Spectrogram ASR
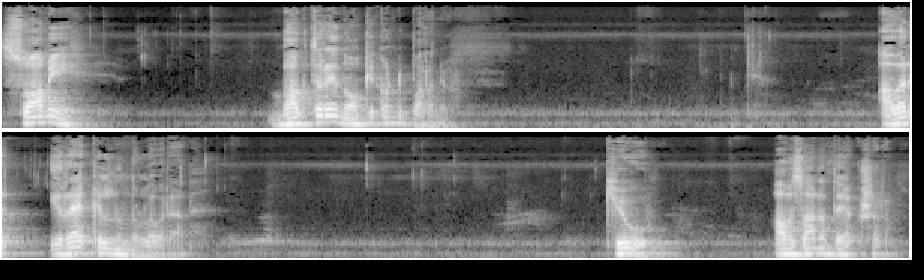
സ്വാമി ഭക്തരെ നോക്കിക്കൊണ്ട് പറഞ്ഞു. അവർ ഇറാഖിൽ നിന്നുള്ളവരാണ്. ക്യൂ അവസാനത്തെ അക്ഷരം.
